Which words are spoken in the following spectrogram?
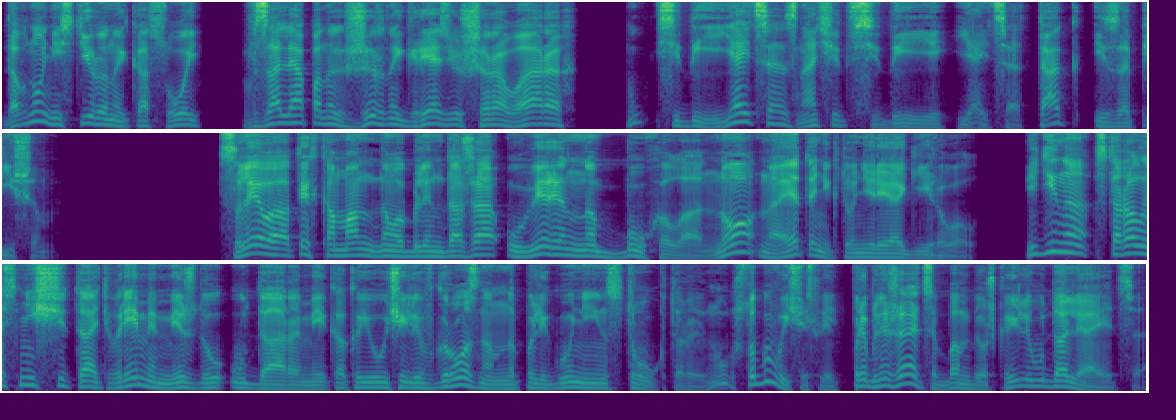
давно не стиранной косой, в заляпанных жирной грязью шароварах. Ну, седые яйца, значит, седые яйца. Так и запишем. Слева от их командного блиндажа уверенно бухало, но на это никто не реагировал. И Дина старалась не считать время между ударами, как ее учили в Грозном на полигоне инструкторы, ну, чтобы вычислить, приближается бомбежка или удаляется.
